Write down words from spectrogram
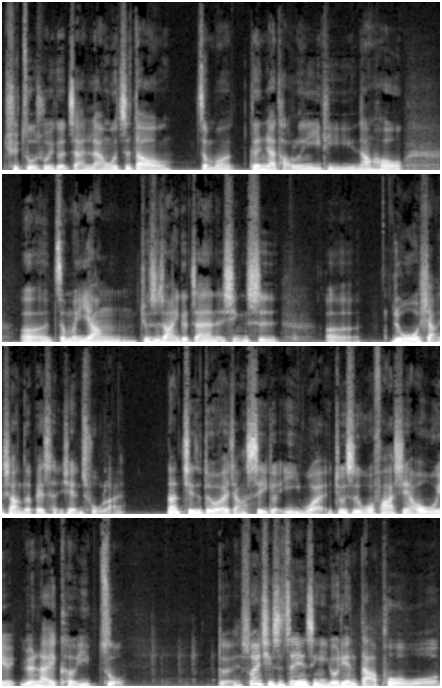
去做出一个展览，我知道怎么跟人家讨论议题，然后。呃，怎么样？就是让一个展览的形式，呃，如我想象的被呈现出来。那其实对我来讲是一个意外，就是我发现哦，我也原来可以做。对，所以其实这件事情有点打破我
